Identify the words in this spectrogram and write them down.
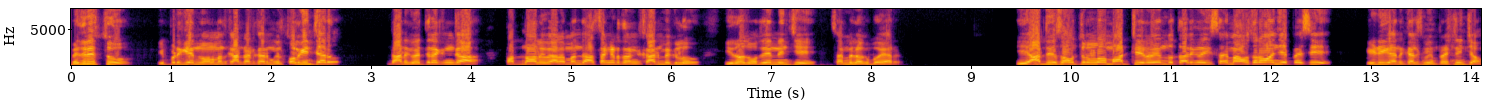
బెదిరిస్తూ ఇప్పటికే ఎనిమిది మంది కాంట్రాక్ట్ కార్మికులు తొలగించారు. దానికి వ్యతిరేకంగా పద్నాలుగు వేల మంది అసంఘటిత రంగ కార్మికులు ఈరోజు ఉదయం నుంచి సమ్మెలోకి పోయారు. ఈ ఆర్థిక సంవత్సరంలో మార్చి ఇరవై ఎనిమిదో తారీఖున ఈ సమ్మె అవసరం అని చెప్పేసి ఈడీ గారిని కలిసి మేము ప్రశ్నించాం.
